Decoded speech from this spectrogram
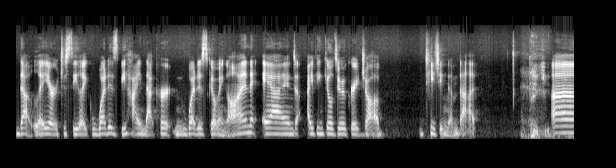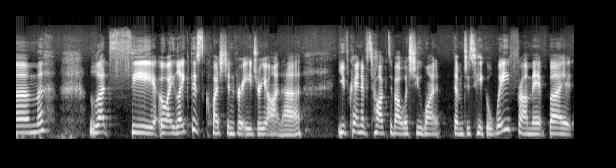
that layer to see like what is behind that curtain what is going on. And i think you'll do a great job teaching them that. Thank you. Um let's see. Oh i like this question for adriana. You've kind of talked about what you want them to take away from it but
